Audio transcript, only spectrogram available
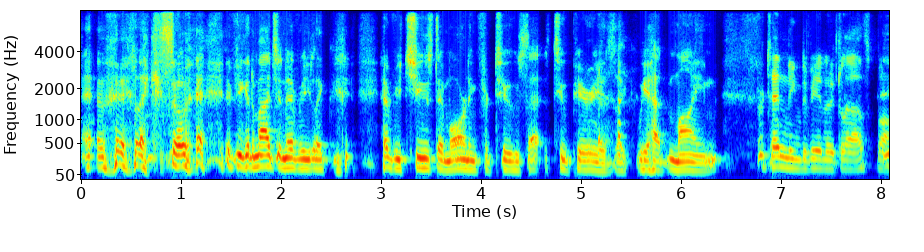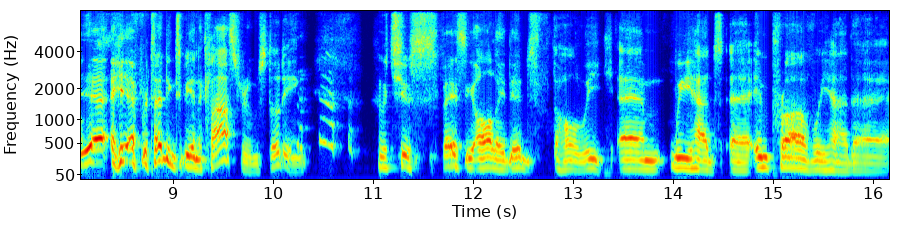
like so if you can imagine every like every tuesday morning for two two periods like we had mime. Pretending to be in a class box. Yeah yeah pretending to be in a classroom studying which is basically all I did the whole week. Um, we had uh, improv, we had uh,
